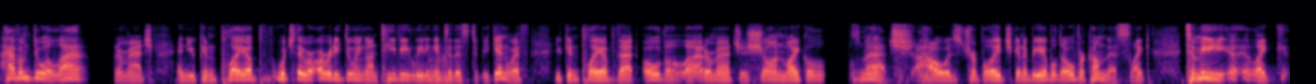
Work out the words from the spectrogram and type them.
have them do a ladder match, and you can play up which they were already doing on TV leading into Mhm. this to begin with. You can play up that oh the ladder match is Shawn Michaels match. How is Triple H going to be able to overcome this? Like to me, uh, like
